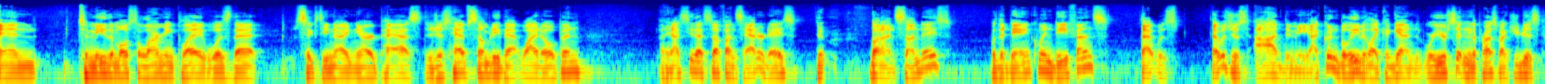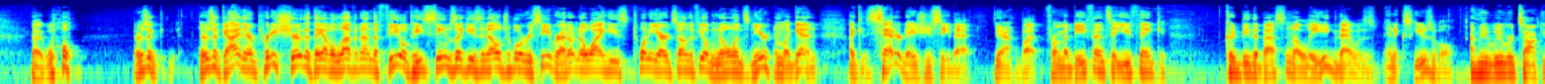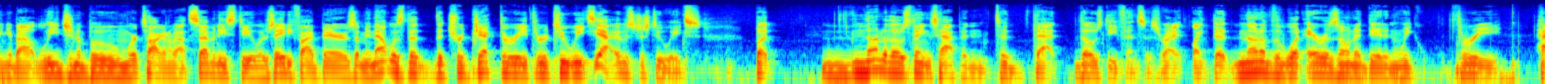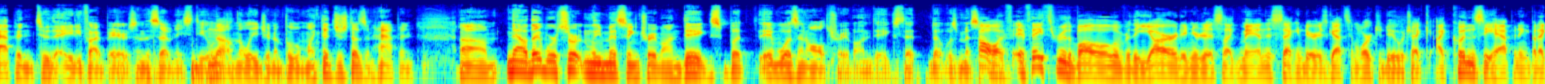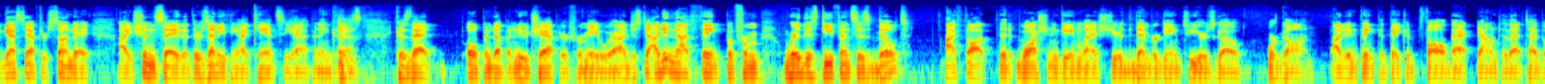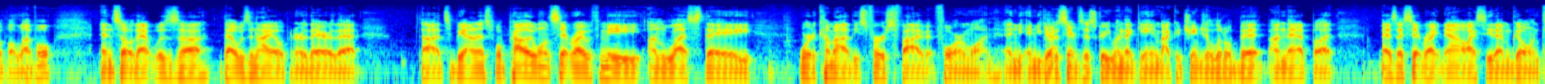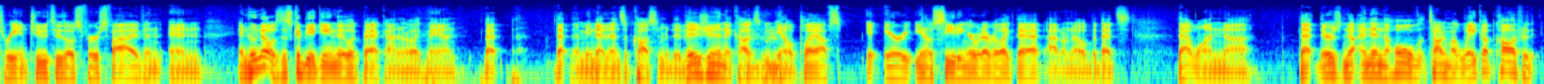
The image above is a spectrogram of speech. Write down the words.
And to me, the most alarming play was that 69 yard pass to just have somebody that wide open. I mean, I see that stuff on Saturdays. Yep. But on Sundays with a Dan Quinn defense, that was that was just odd to me. I couldn't believe it. Like again, where you're sitting in the press box, you just you're like, whoa, there's a there's a guy there. I'm pretty sure that they have 11 on the field. He seems like he's an eligible receiver. I don't know why he's 20 yards down the field. No one's near him. Again, like Saturdays, you see that. Yeah. But from a defense that you think could be the best in the league, that was inexcusable. I mean, we were talking about Legion of Boom. We're talking about 70 Steelers, 85 Bears. I mean, that was the the trajectory through two weeks. Yeah, it was just two weeks, but none of those things happened to that those defenses, right? Like that, none of the what Arizona did in week three happened to the 85 Bears and the 70 Steelers no. and the Legion of Boom. Like that just doesn't happen. Um, now they were certainly missing Trevon Diggs, but it wasn't all Trevon Diggs that, that was missing. Oh, if, if they threw the ball all over the yard and you're just like, man, this secondary's got some work to do, which I, I couldn't see happening. But I guess after Sunday, I shouldn't say that there's anything I can't see happening because because yeah. that opened up a new chapter for me where I just I did not think, but from where this defense is built, I thought that Washington game last year, the Denver game two years ago, were gone. I didn't think that they could fall back down to that type of a level, and so that was uh, that was an eye opener there. That, uh, to be honest, will probably won't sit right with me unless they were to come out of these first five at four and one, and and you go to San Francisco, you win that game. I could change a little bit on that, but as I sit right now, I see them going three and two through those first five, and and and who knows? This could be a game they look back on and are like, man, that that I mean, that ends up costing them a division. It costs mm-hmm. them, you know, playoffs area, you know, seating or whatever like that. I don't know, but that's that one, uh, that there's no, and then the whole talking about wake up call after the,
